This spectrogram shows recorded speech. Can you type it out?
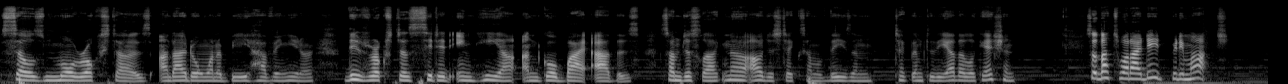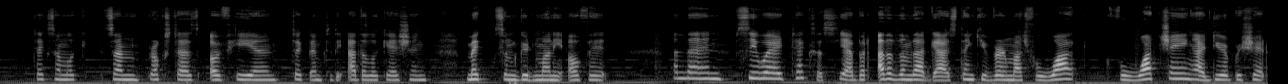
sells more rockstars and i don't want to be having you know these rockstars seated in here and go buy others. So i'm just like no i'll just take some of these and take them to the other location. So that's what i did pretty much. Take some look some rockstars off here, take them to the other location, make some good money off it, and then see where it takes us. Yeah, but other than that, guys, thank you very much for wa- for watching. I do appreciate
